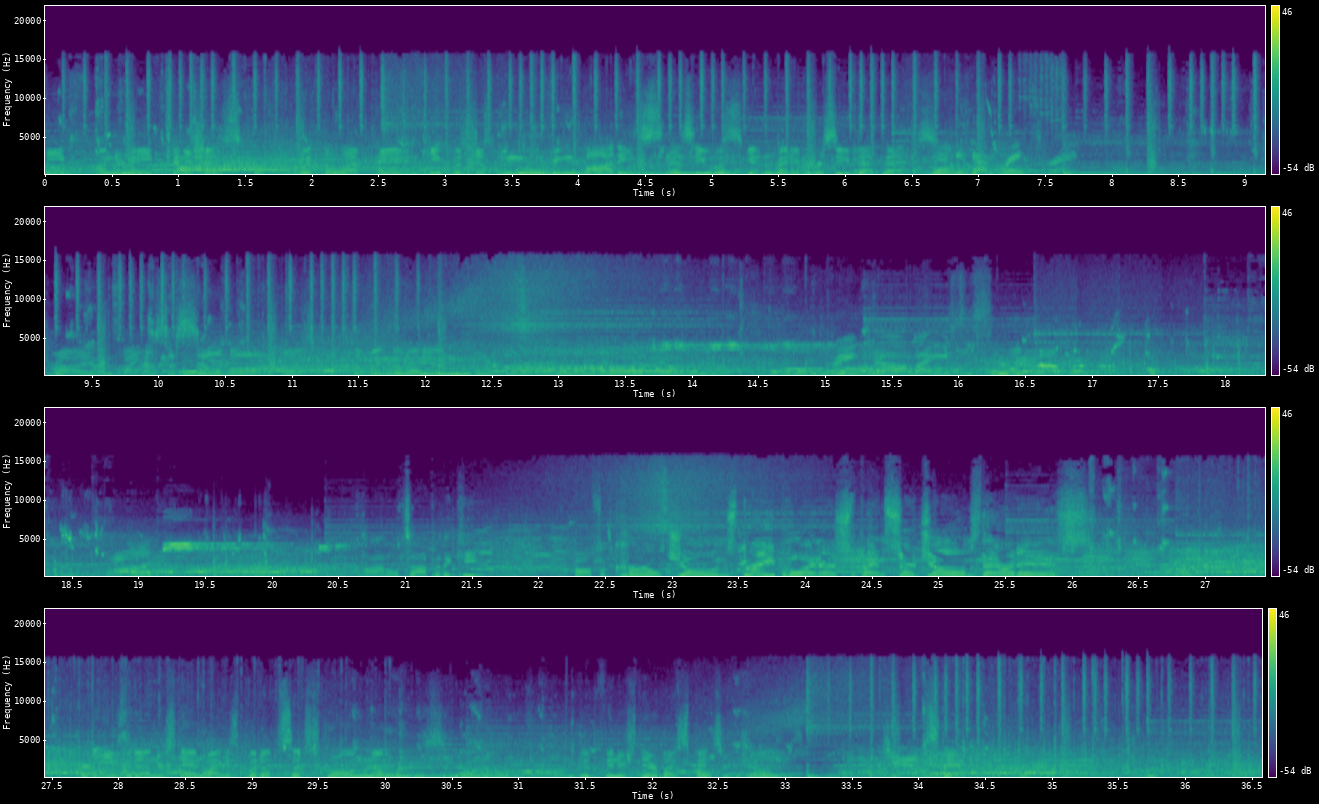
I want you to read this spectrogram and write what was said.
Keith underneath finishes with the left hand. Keith was just moving bodies as he was getting ready to receive that pass. Yeah, he's got great strength. Drive by Isa Silva goes off the window and in. Great job by Isa Silva. Connell, top of the key. Off a of curl, Jones, three-pointer, Spencer Jones, there it is pretty easy to understand why he's put up such strong numbers. And good finish there by Spencer Jones. The jab step.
